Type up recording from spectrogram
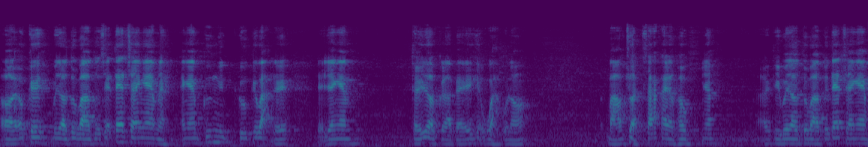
rồi, ok. Bây giờ tôi vào, tôi sẽ test cho anh em này. Anh em cứ cứ cái bạn đấy để cho anh em thấy được là cái hiệu quả của nó báo chuẩn xác hay là không nhé thì bây giờ tôi vào tôi test cho anh em.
